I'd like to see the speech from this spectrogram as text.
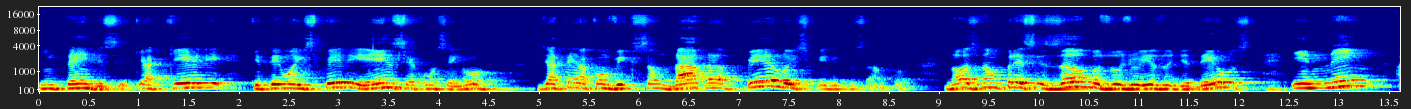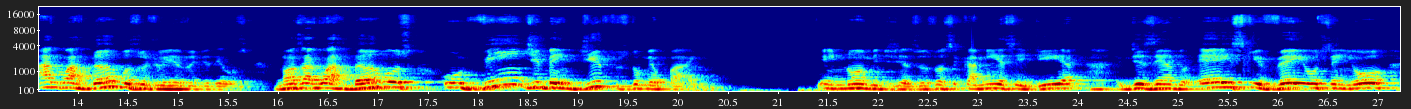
entende-se que aquele que tem uma experiência com o Senhor já tem a convicção dada pelo Espírito Santo. Nós não precisamos do juízo de Deus e nem aguardamos o juízo de Deus. Nós aguardamos o vinde benditos do meu Pai. Em nome de Jesus, você caminha esse dia dizendo: Eis que veio o Senhor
